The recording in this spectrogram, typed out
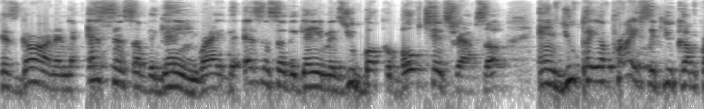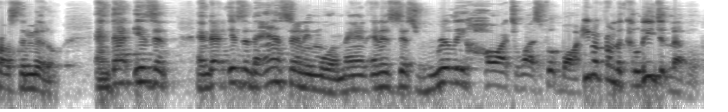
has gone, and the essence of the game, right? The essence of the game is you buckle both chin straps up, and you pay a price if you come across the middle, and that isn't. And that isn't the answer anymore, man. And it's just really hard to watch football, even from the collegiate level.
